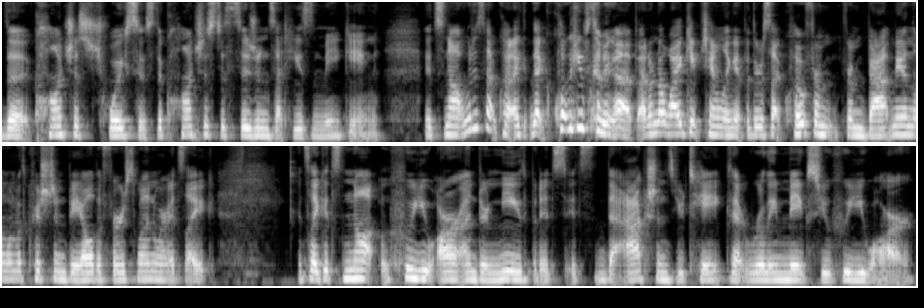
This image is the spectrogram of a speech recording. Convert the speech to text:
the conscious choices, the conscious decisions that he's making. It's not what is that quote? I, that quote keeps coming up. I don't know why I keep channeling it, but there's that quote from from Batman, the one with Christian Bale, the first one, where it's like, it's like it's not who you are underneath, but it's it's the actions you take that really makes you who you are.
